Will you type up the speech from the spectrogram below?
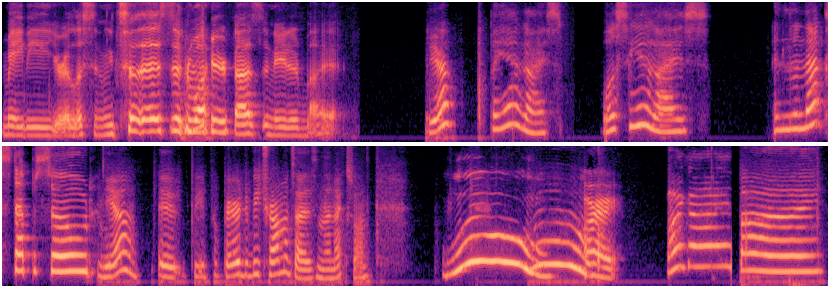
maybe you're listening to this and why mm-hmm. you're fascinated by it. Yeah. But yeah, guys, we'll see you guys in the next episode. Yeah, it, be prepared to be traumatized in the next one. Woo! Woo! All right. Bye, guys. Bye.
